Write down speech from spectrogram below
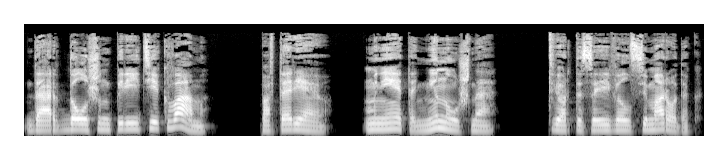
дар должен перейти к вам. Повторяю, мне это не нужно», — твердо заявил Зимородок.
